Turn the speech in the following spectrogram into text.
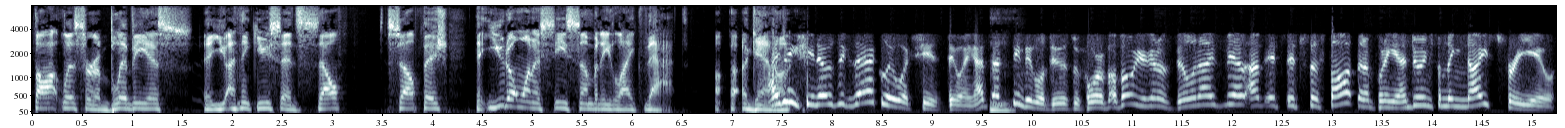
thoughtless or oblivious. Uh, I think you said self selfish that you don't want to see somebody like that again. I on- think she knows exactly what she's doing. I've, I've seen people do this before. Of, oh, you're going to villainize me? I, it's it's the thought that I'm putting in. I'm doing something nice for you.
